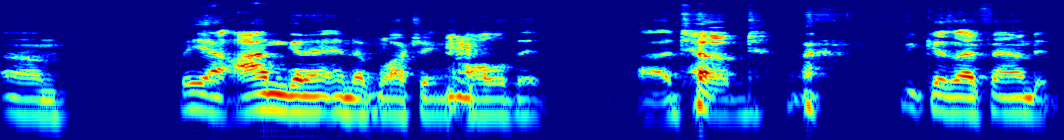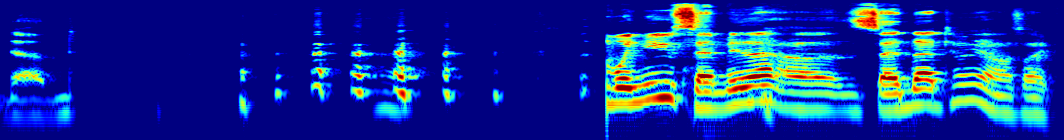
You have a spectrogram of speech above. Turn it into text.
Um, but yeah, I'm gonna end up watching all of it uh, dubbed because I found it dubbed. When you sent me that, uh, said that to me, I was like,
